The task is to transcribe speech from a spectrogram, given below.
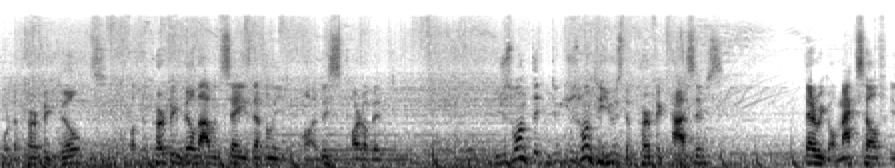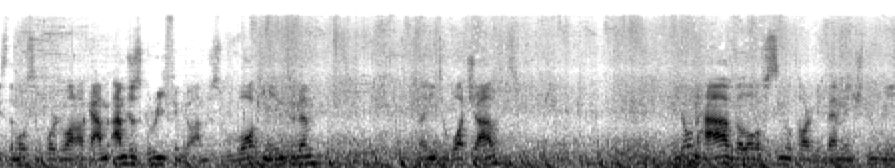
For the perfect build. But the perfect build, I would say, is definitely... Oh, this is part of it. You just want to, you just want to use the perfect passives there we go. Max health is the most important one. Okay, I'm, I'm just griefing though. I'm just walking into them. So I need to watch out. We don't have a lot of single target damage, do we?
